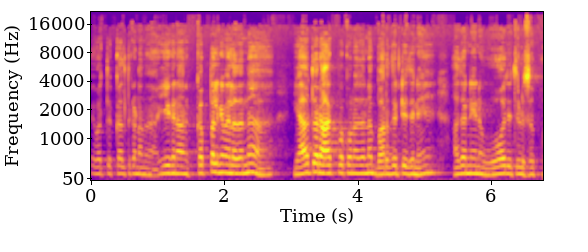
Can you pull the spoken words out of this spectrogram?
ಇವತ್ತು ಕಲ್ತ್ಕೊಳ್ಳೋಣ ಈಗ ನಾನು ಕಪ್ಪಲಿಗೆ ಮೇಲೆ ಅದನ್ನು ಯಾವ ಥರ ಹಾಕ್ಬೇಕು ಅನ್ನೋದನ್ನು ಬರೆದಿಟ್ಟಿದ್ದೀನಿ. ಅದನ್ನು ನೀನು ಓದಿ ತಿಳಿಸಪ್ಪ.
